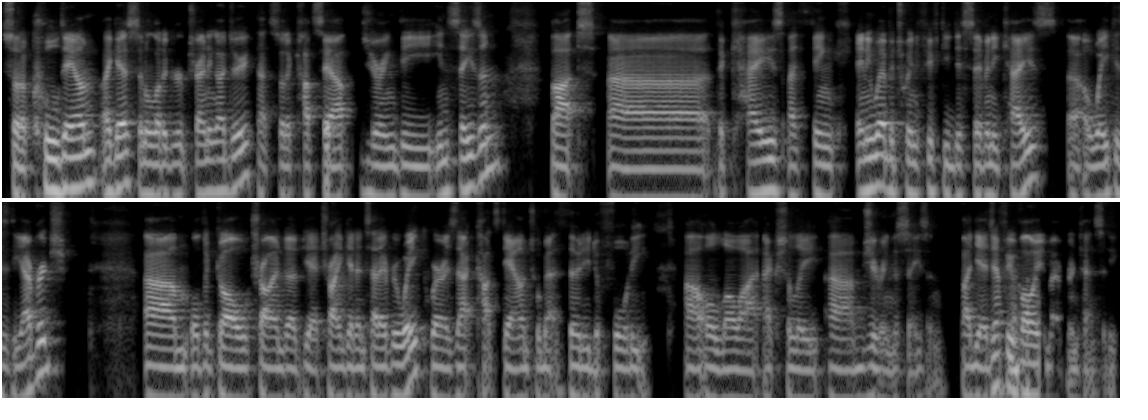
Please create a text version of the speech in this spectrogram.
sort of cool down, I guess, in a lot of group training I do. That sort of cuts out during the in season but uh, the Ks, I think anywhere between 50 to 70 Ks uh, a week is the average. Um, or the goal trying to yeah try and get into that every week, whereas that cuts down to about 30 to 40 uh, or lower actually um, during the season. But yeah, definitely okay. volume over intensity.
